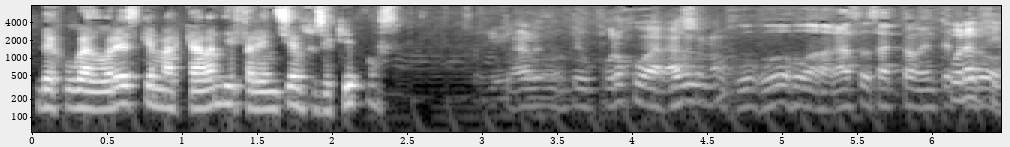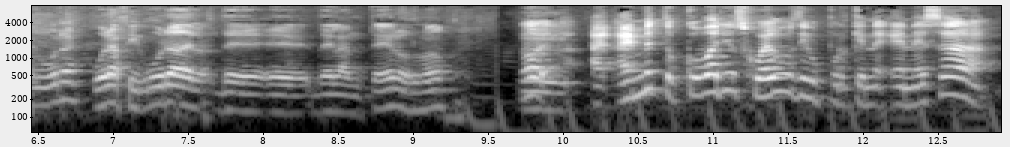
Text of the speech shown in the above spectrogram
de jugadores que marcaban diferencia en sus equipos. Claro, puro jugadorazo, ¿no? Puro, jugadorazo, exactamente. Pura figura. Pura figura de, de, delanteros, ¿no? No, a, mí me tocó varios juegos, digo, porque en, esa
